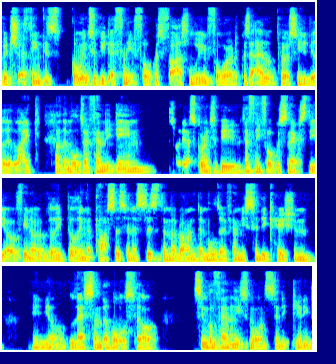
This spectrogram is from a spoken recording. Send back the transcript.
which I think is going to be definitely a focus for us moving forward because I personally really like the multifamily game. So that's going to be definitely focus next year of, you know, really building a process and a system around the multifamily syndication and, you know, less on the wholesale single family, small syndicating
